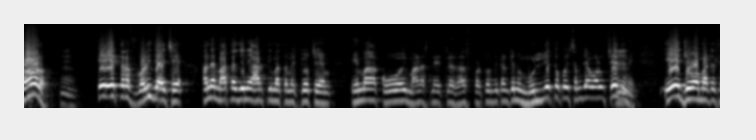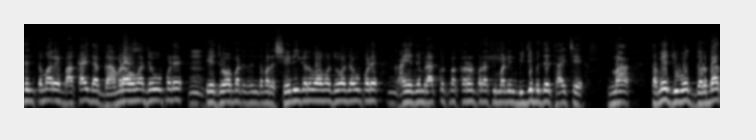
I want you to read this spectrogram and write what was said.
ધણ. એ એ તરફ વળી જાય છે અને માતાજીની આરતીમાં તમે કહો છો એમ એમાં કોઈ માણસને એટલે રસ પડતો નથી કારણ કે એનું મૂલ્ય તો કોઈ સમજાવવાળું છે જ નહીં. એ જોવા માટે થઈને તમારે બાકાયદા ગામડાઓમાં જવું પડે એ જોવા માટે થઈને તમારે શેરી ગરબામાં જોવા જવું પડે. અહીંયા જેમ રાજકોટમાં કરણપરાથી માંડીને બીજે બધે થાય છે માં તમે જુઓ દરબાર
